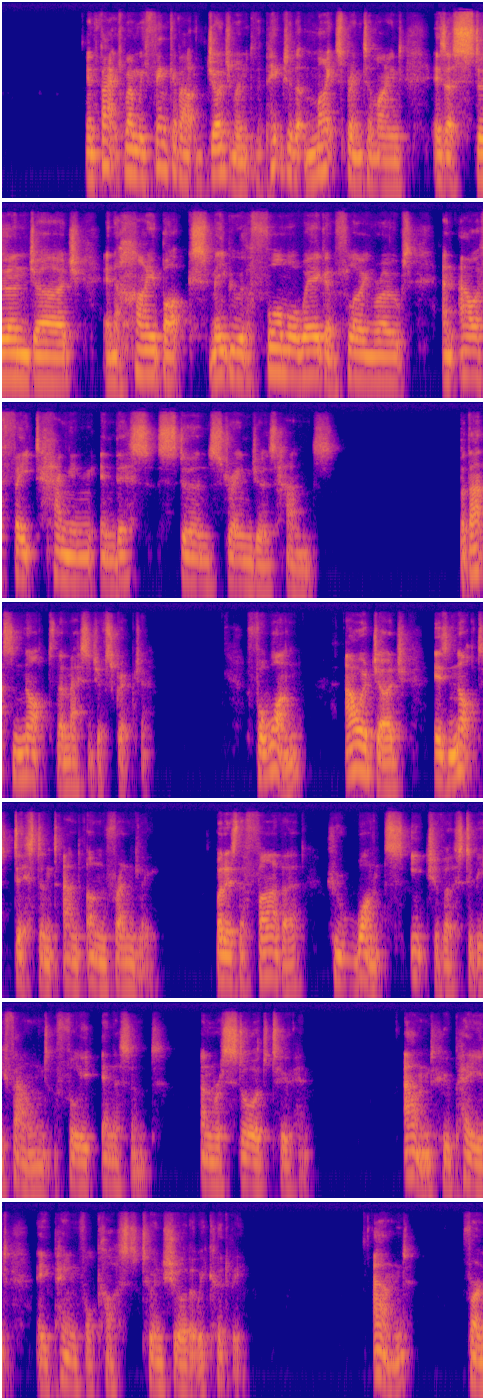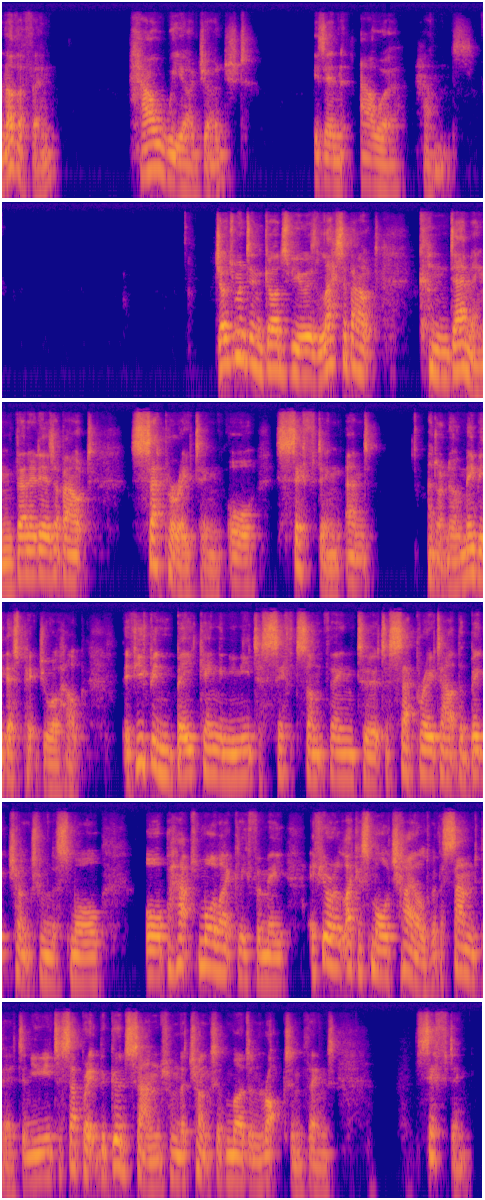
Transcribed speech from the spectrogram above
In fact, when we think about judgment, the picture that might spring to mind is a stern judge in a high box, maybe with a formal wig and flowing robes, and our fate hanging in this stern stranger's hands. But that's not the message of Scripture. For one, our judge is not distant and unfriendly, but is the Father who wants each of us to be found fully innocent and restored to him, and who paid a painful cost to ensure that we could be. And for another thing, how we are judged is in our hands. Judgment in God's view is less about condemning than it is about separating or sifting and I don't know, maybe this picture will help. If you've been baking and you need to sift something to, to separate out the big chunks from the small, or perhaps more likely for me, if you're like a small child with a sandpit and you need to separate the good sand from the chunks of mud and rocks and things, sifting.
